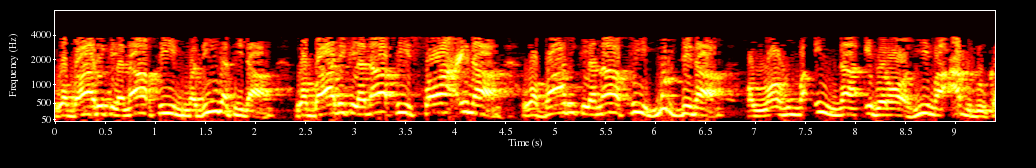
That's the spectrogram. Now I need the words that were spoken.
وہ باریک لنا فی مدینتنا وہ باریک لنا فی سوعنا وہ باریک لنا فی مدنا اللهم انا ابراہیم عبدك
